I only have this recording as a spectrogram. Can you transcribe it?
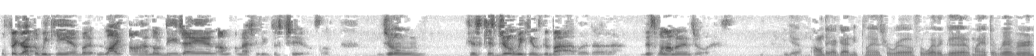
we'll figure out the weekend, but light. I don't have no DJing. I'm, I'm actually just chill. So June, kiss, kiss June weekends goodbye, but, uh, this one I'm gonna enjoy. Yeah, I don't think I got any plans for real. If the weather good, might hit the river.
